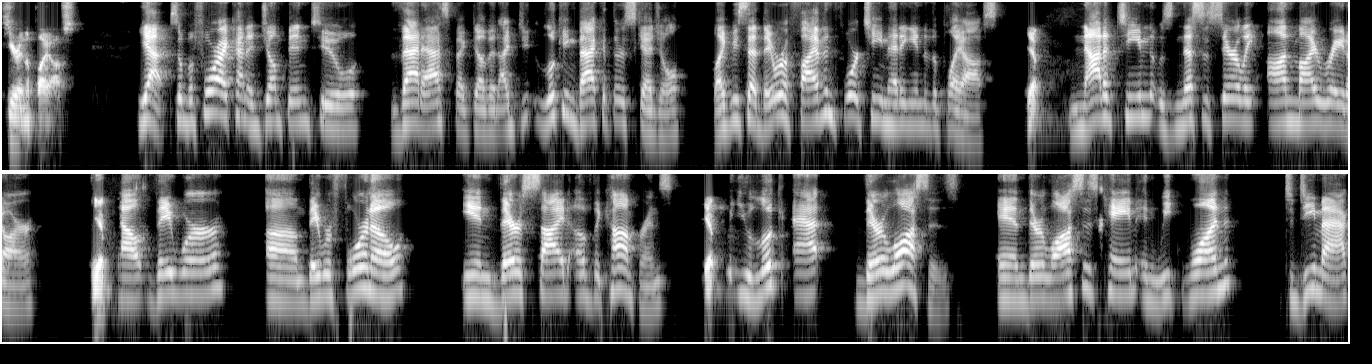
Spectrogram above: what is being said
here in the playoffs. Yeah. So before I kind of jump into that aspect of it, I do looking back at their schedule. Like we said, they were a five and four team heading into the playoffs. Yep. Not a team that was necessarily on my radar. Yep. Now they were, um, they were four and zero oh in their side of the conference. Yep. But you look at their losses, and their losses came in week one to DMAC,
